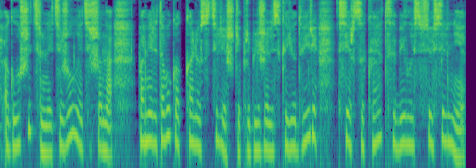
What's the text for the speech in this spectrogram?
оглушительная, тяжелая тишина. По мере того, как колеса тележки приближались к ее двери, сердце Кэт билось все сильнее,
